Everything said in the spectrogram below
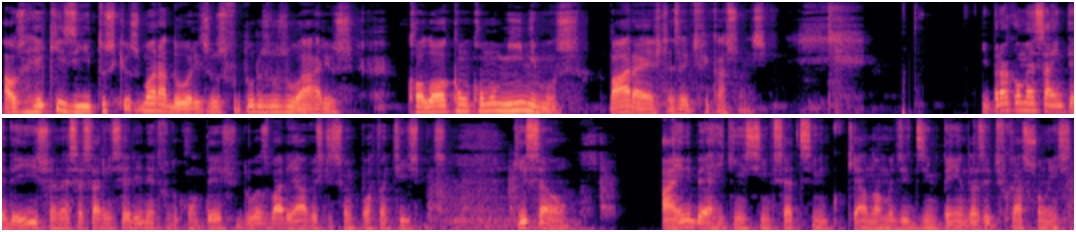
aos requisitos que os moradores, os futuros usuários, colocam como mínimos para estas edificações. E para começar a entender isso, é necessário inserir dentro do contexto duas variáveis que são importantíssimas, que são a NBR 15575, que é a norma de desempenho das edificações,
